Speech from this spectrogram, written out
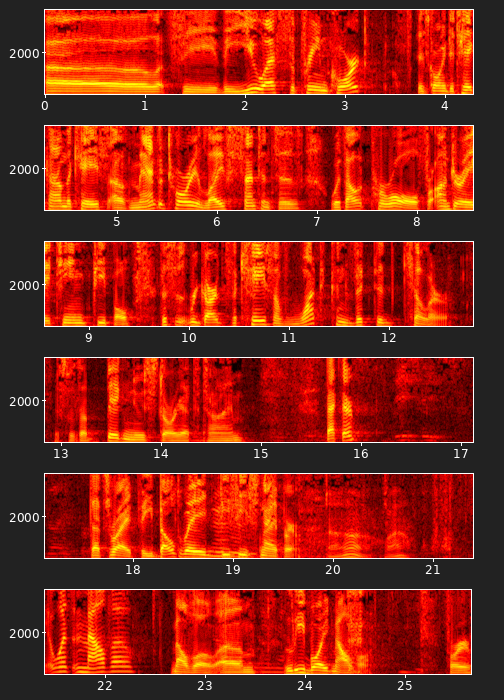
Uh, let's see. The U.S. Supreme Court is going to take on the case of mandatory life sentences without parole for under 18 people. This is, regards the case of what convicted killer? This was a big news story at the time. Back there? That's right. The Beltway DC sniper. Oh, wow. It wasn't Malvo. Malvo, um, Lee Boyd Malvo, for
